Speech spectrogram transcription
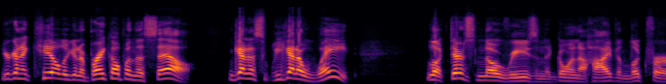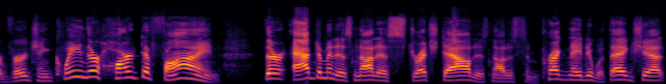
you're gonna kill. You're gonna break open the cell. You gotta you gotta wait. Look, there's no reason to go in a hive and look for a virgin queen. They're hard to find. Their abdomen is not as stretched out, is not as impregnated with eggs yet.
